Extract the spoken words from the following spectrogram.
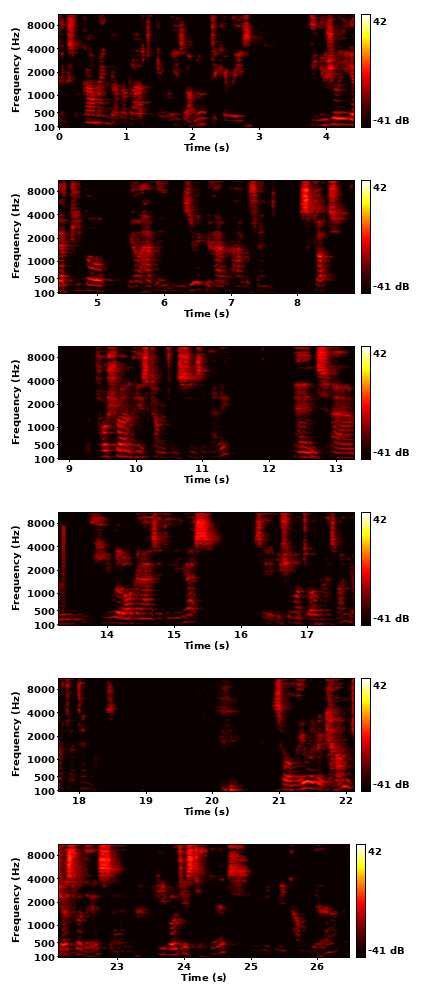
Thanks for coming, blah, blah, blah, takeaways or no takeaways. And usually you have people, we are have in Zurich, we have, have a friend, Scott Poshran, he's coming from Cincinnati. And um, he will organize it in the US. So if you want to organize one, you have to attend once. So he will come just for this, and he bought his ticket. He will be coming there, and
